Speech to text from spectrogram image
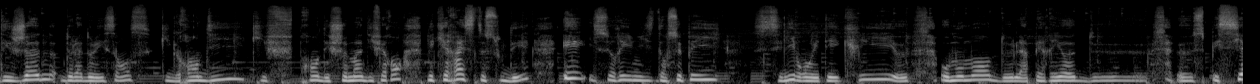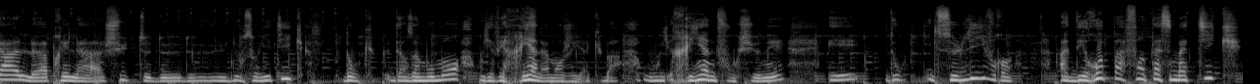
des jeunes de l'adolescence qui grandit, qui prend des chemins différents, mais qui reste soudés. Et ils se réunissent dans ce pays. Ces livres ont été écrits euh, au moment de la période euh, spéciale après la chute de, de l'Union soviétique. Donc, dans un moment où il n'y avait rien à manger à Cuba, où rien ne fonctionnait, et donc il se livre à des repas fantasmatiques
